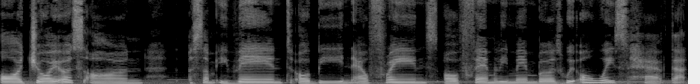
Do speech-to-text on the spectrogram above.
or join us on some event or being our friends or family members we always have that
